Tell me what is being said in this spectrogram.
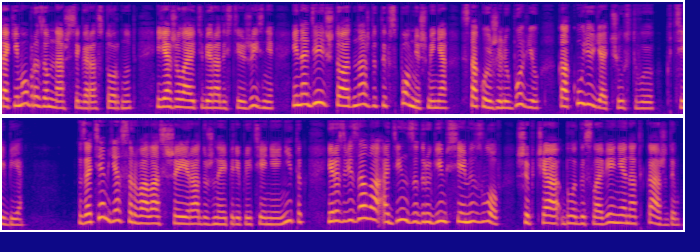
Таким образом, наш сига расторгнут. Я желаю тебе радости и жизни и надеюсь, что однажды ты вспомнишь меня с такой же любовью, какую я чувствую к тебе». Затем я сорвала с шеи радужное переплетение ниток и развязала один за другим семь узлов, шепча благословение над каждым.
